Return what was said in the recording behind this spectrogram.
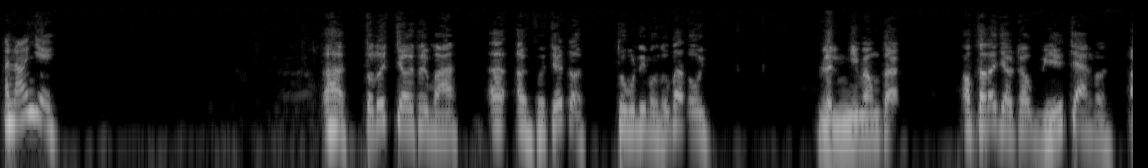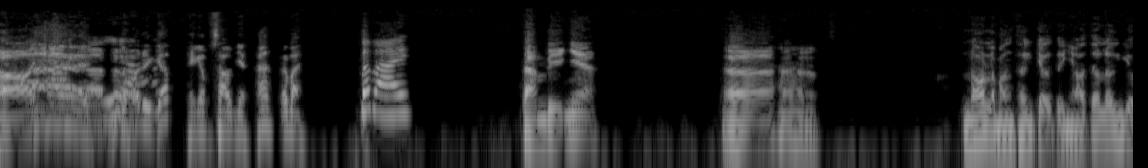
Anh nói gì À, tôi nói chơi thôi mà. À, à, thôi chết rồi. Tôi muốn đi bằng tuổi ba tôi. lệnh nghiêm ông ta. Ông ta đã vào trong nghĩa trang rồi. Ờ, À, tôi phải đi gấp. Hẹn gặp sau nha. Ha, bye bye. Bye bye tạm biệt nha. À, Nó là bạn thân chơi từ nhỏ tới lớn vô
